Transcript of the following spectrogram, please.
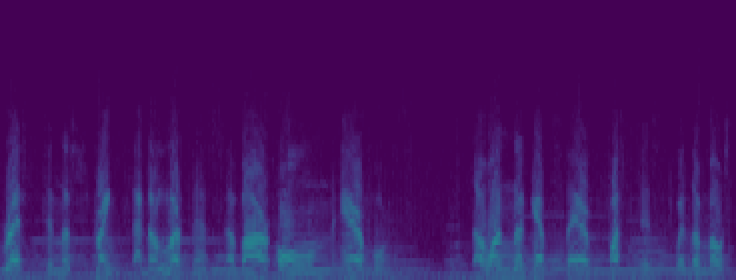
rests in the strength and alertness of our own Air Force, the one that gets there fastest with the mostest.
